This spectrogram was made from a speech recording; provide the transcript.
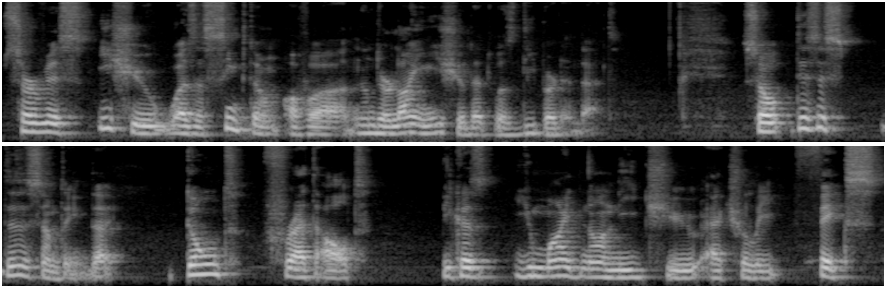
service issue was a symptom of an underlying issue that was deeper than that. So this is this is something that don't fret out because you might not need to actually fix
